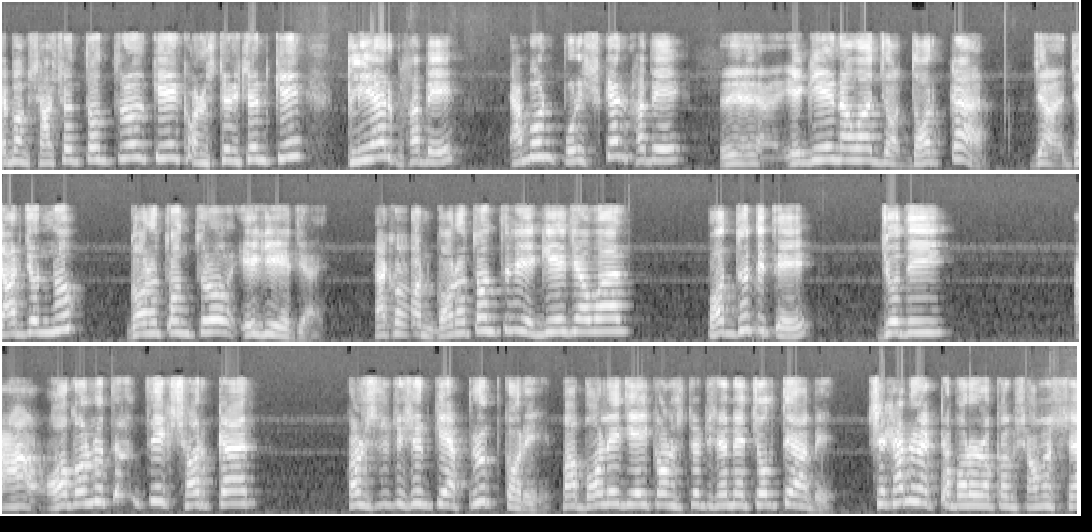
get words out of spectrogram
এবং শাসনতন্ত্রকে কনস্টিটিউশনকে ক্লিয়ার ভাবে এমন পরিষ্কারভাবে এগিয়ে নেওয়া দরকার যা- যার জন্য গণতন্ত্র এগিয়ে যায়। এখন গণতন্ত্রে এগিয়ে যাওয়ার পদ্ধতিতে যদি অগণতান্ত্রিক সরকার কনস্টিটিউশনকে অ্যাপ্রুভ করে বা বলে যে এই কনস্টিটিউশনে চলতে হবে সেখানেও একটা বড় রকম সমস্যা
